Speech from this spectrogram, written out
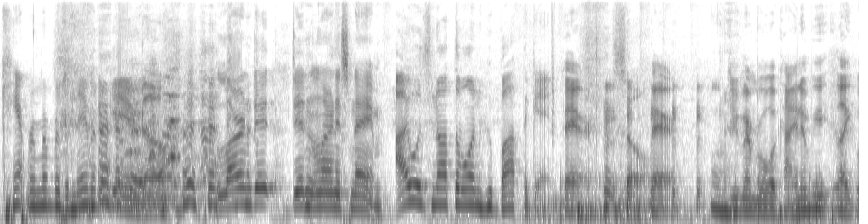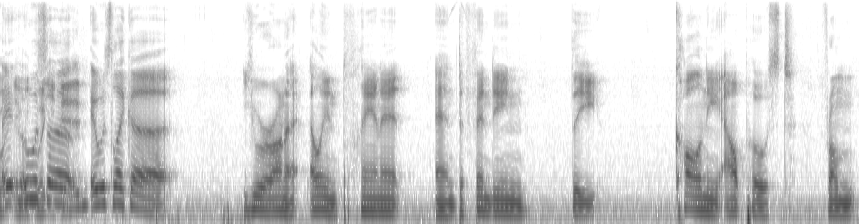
can't remember the name of the game though. Learned it, didn't learn its name. I was not the one who bought the game. Fair. So fair. Do you remember what kind of like what, it, you, it was what you a did? it was like a you were on an alien planet and defending the colony outpost from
